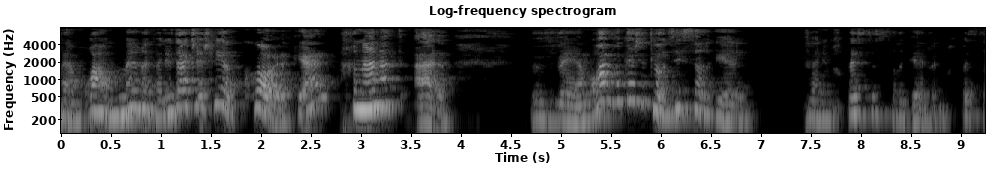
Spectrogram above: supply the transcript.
והמורה אומרת, ואני יודעת שיש לי הכל, כן? חננת על. והמורה מבקשת להוציא סרגל, ואני מחפשת את הסרגל, ואני מחפשת,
